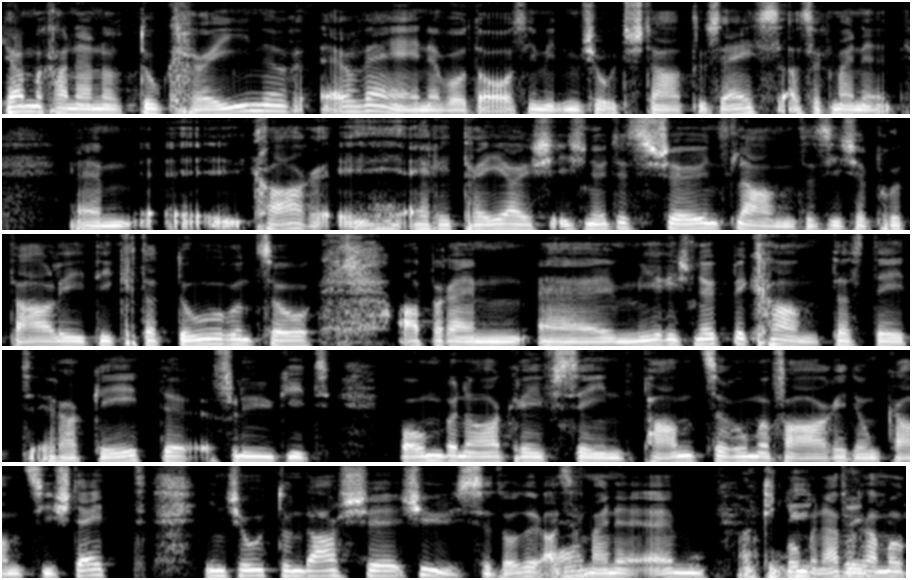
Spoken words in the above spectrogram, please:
Ja, man kann auch noch die Ukrainer erwähnen, die da sind mit dem Schutzstatus S. Also ich meine, ähm, äh, klar, Eritrea ist, ist nicht ein schönes Land, es ist eine brutale Diktatur und so, aber ähm, äh, mir ist nicht bekannt, dass dort Raketen fliegen, Bombenangriffe sind, Panzer rumfahren und ganze Städte in Schutt und Asche schiessen, oder? Also ich meine, ähm, die muss man einfach einmal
